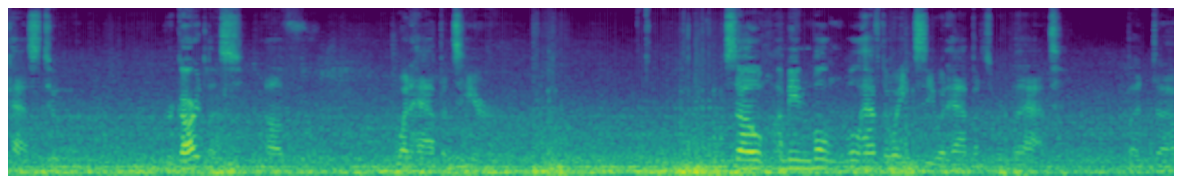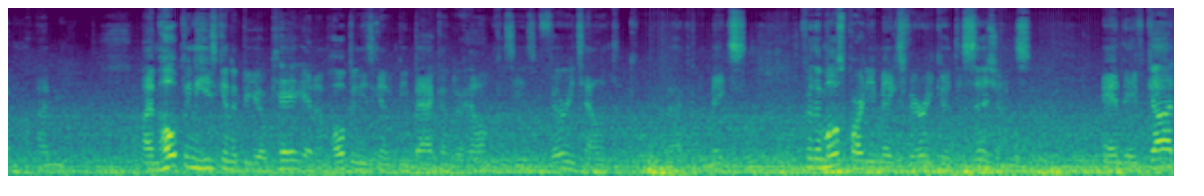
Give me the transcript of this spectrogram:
past Tua, regardless of what happens here. So, I mean, we'll we'll have to wait and see what happens with that. But um, I'm I'm hoping he's going to be okay, and I'm hoping he's going to be back under helm because he is a very talented quarterback. He makes, for the most part, he makes very good decisions, and they've got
